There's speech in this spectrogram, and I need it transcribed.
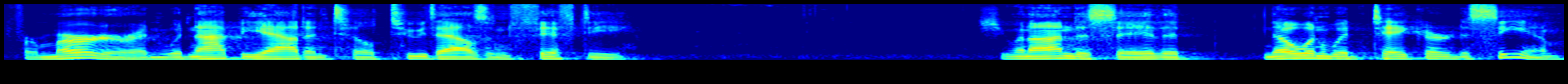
for murder and would not be out until 2050. She went on to say that no one would take her to see him.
